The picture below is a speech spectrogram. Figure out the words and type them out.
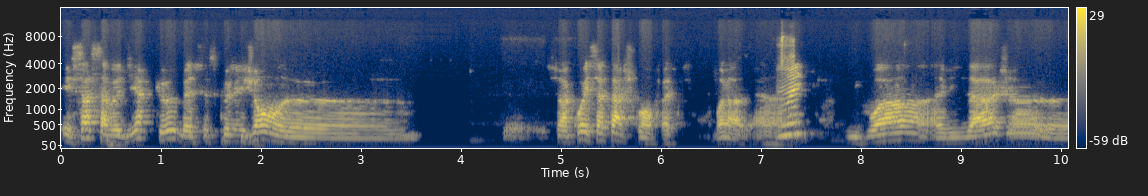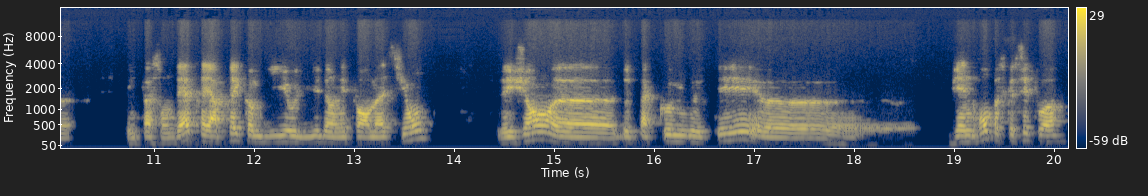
et ça, ça veut dire que ben, c'est ce que les gens, euh, sur à quoi ils s'attachent, quoi, en fait. Voilà. ouais. Ils voient un visage, euh, une façon d'être. Et après, comme dit Olivier dans les formations, les gens euh, de ta communauté euh, viendront parce que c'est toi.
